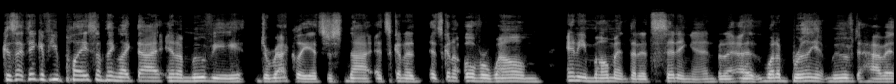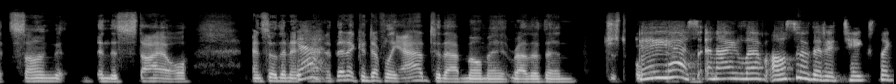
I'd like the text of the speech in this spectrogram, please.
Because I think if you play something like that in a movie directly, it's just not. It's gonna. It's gonna overwhelm any moment that it's sitting in. But uh, what a brilliant move to have it sung in this style, and so then it Yeah. then it can definitely add to that moment rather than just Eh, yes, and I love also that it takes like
